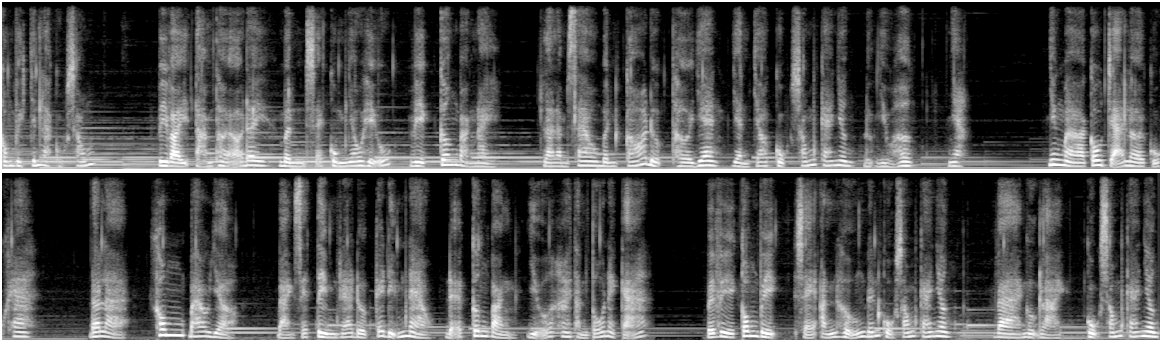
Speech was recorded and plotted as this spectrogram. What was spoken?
công việc chính là cuộc sống. Vì vậy, tạm thời ở đây mình sẽ cùng nhau hiểu việc cân bằng này là làm sao mình có được thời gian dành cho cuộc sống cá nhân được nhiều hơn nha. Nhưng mà câu trả lời của kha đó là không bao giờ bạn sẽ tìm ra được cái điểm nào để cân bằng giữa hai thành tố này cả. Bởi vì công việc sẽ ảnh hưởng đến cuộc sống cá nhân và ngược lại, cuộc sống cá nhân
